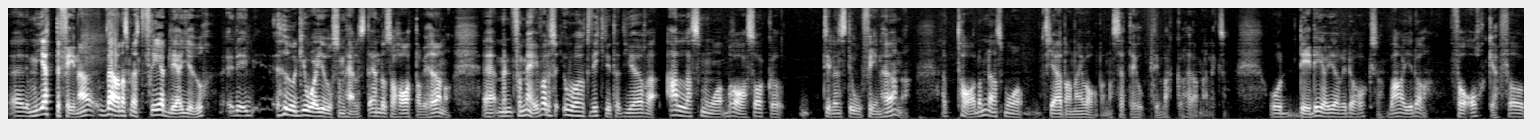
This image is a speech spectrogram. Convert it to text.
Eh, de är jättefina, världens mest fredliga djur hur goda djur som helst, ändå så hatar vi hönor. Eh, men för mig var det så oerhört viktigt att göra alla små bra saker till en stor fin höna. Att ta de där små fjädrarna i vardagen och sätta ihop till en vacker höna. Liksom. Och det är det jag gör idag också, varje dag. För att orka, för,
